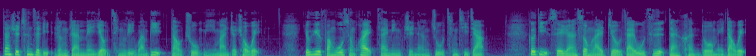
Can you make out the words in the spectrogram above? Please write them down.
但是村子里仍然没有清理完毕，到处弥漫着臭味。由于房屋损坏，灾民只能住亲戚家。各地虽然送来救灾物资，但很多没到位。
